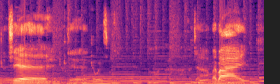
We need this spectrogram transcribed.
感谢感谢各位收听，好，那大家拜拜。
